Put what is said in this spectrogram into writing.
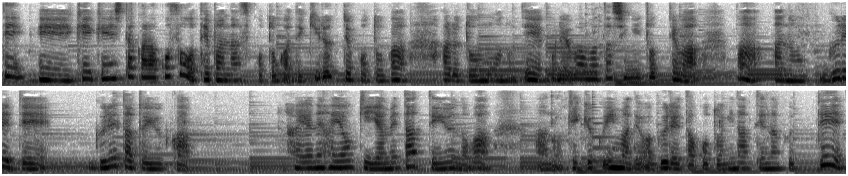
で、えー、経験したからこそ手放すことができるってことがあると思うのでこれは私にとってはまああのぐれてぐれたというか早寝早起きやめたっていうのはあの結局今ではぐれたことになってなくって、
